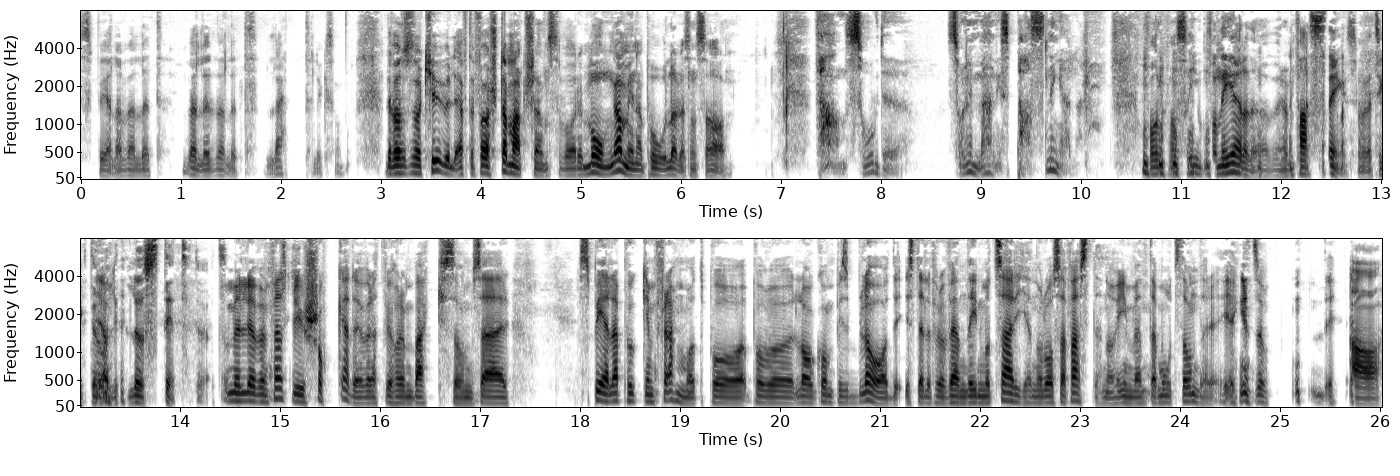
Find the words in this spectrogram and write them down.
spelar väldigt, väldigt, väldigt lätt. Liksom. Det var så kul, efter första matchen så var det många av mina polare som sa Fan, såg du, såg du Mannings passning eller? Folk var så imponerade över en passning så jag tyckte det var lite lustigt. Du vet. Men Löwenfels blir ju chockad över att vi har en back som så här spelar pucken framåt på, på lagkompis blad istället för att vända in mot sargen och låsa fast den och invänta motståndare egen zon. Det... Ja,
